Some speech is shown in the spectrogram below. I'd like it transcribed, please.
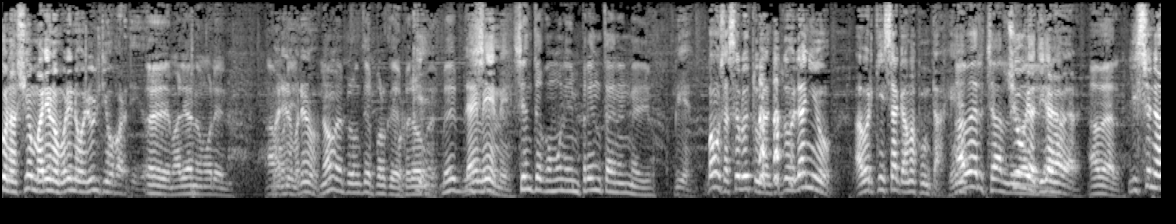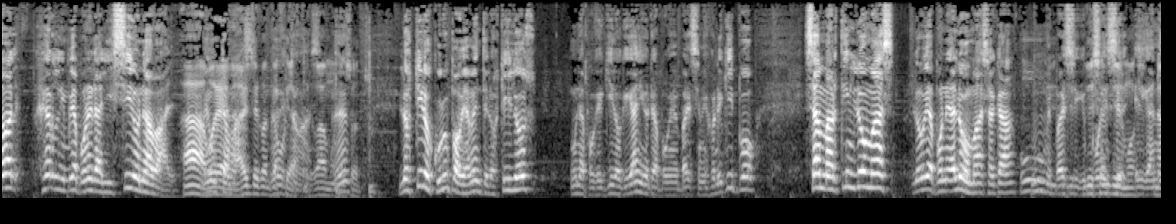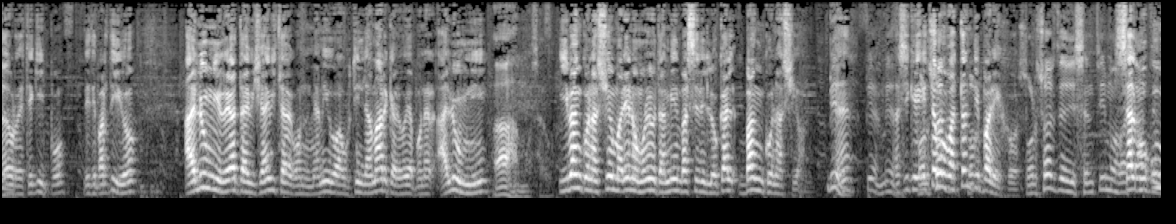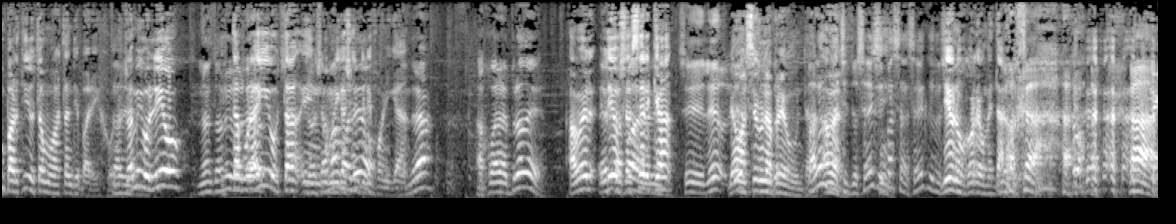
Nación Mariano Moreno el último partido. Eh, Mariano Moreno. Mariano Moreno. No me pregunté por qué, pero la MM. Siento como una imprenta en el medio. Bien. Vamos a hacerlo esto durante todo el año a ver quién saca más puntaje. ¿eh? A ver, Charlie. Yo voy a tirar a ver. A ver. Liceo Naval, Herling voy a poner a Liceo Naval. Ah, me bueno, gusta más. ahí te contagiaste. Vamos ¿eh? nosotros. Los tiros Curupa, obviamente los tiros una porque quiero que gane y otra porque me parece mejor equipo. San Martín Lomas, lo voy a poner a Lomas acá, me parece que puede ser el ganador de este equipo, de este partido. Alumni Regata de Villavista con mi amigo Agustín Lamarca, lo voy a poner Alumni. Vamos, y Banco Nación, Mariano Moreno también va a ser el local Banco Nación. Bien, ¿eh? bien, bien. Así que estamos bastante parejos. Por suerte disentimos Salvo un partido estamos bastante parejos. Nuestro amigo Leo, ¿está por ahí o está en comunicación telefónica? ¿Vendrá a jugar al PRODE? A ver, Leo se acerca. Sí, Leo, le vamos a hacer una pregunta. Pará un cachito, ¿sabés qué pasa? ¿Sabés que nos Leo nos corre comentarios. ah,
